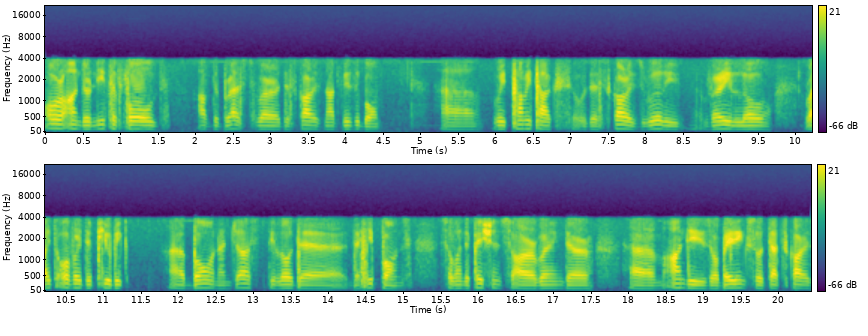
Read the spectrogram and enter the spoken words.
or underneath the fold of the breast where the scar is not visible. Uh, with tummy tucks, the scar is really very low, right over the pubic uh, bone and just below the the hip bones. So when the patients are wearing their um, undies or bathing suit, that scar is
